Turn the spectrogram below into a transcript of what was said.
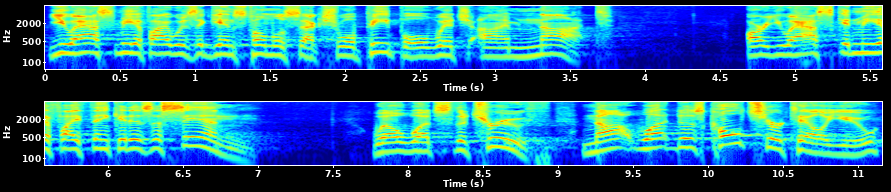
You asked me if I was against homosexual people, which I'm not. Are you asking me if I think it is a sin? Well, what's the truth? Not what does culture tell you,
